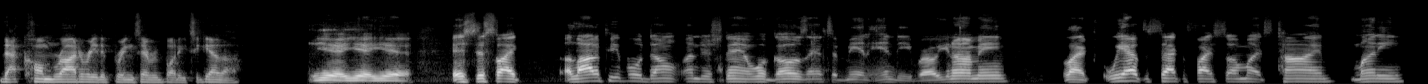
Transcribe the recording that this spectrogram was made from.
that camaraderie that brings everybody together. Yeah, yeah, yeah. It's just like a lot of people don't understand what goes into being indie, bro. You know what I mean? Like we have to sacrifice so much time, money,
